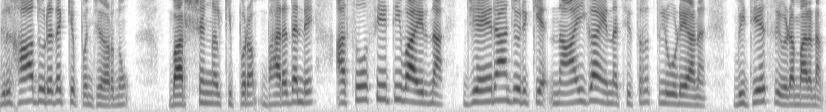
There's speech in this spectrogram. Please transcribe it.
ഗൃഹാതുരതയ്ക്കൊപ്പം ചേർന്നു. വർഷങ്ങൾക്കിപ്പുറം ഭരതന്റെ അസോസിയേറ്റീവായിരുന്ന ജയരാജ് ഒരുക്കിയ നായിക എന്ന ചിത്രത്തിലൂടെയാണ് വിജയശ്രീയുടെ മരണം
